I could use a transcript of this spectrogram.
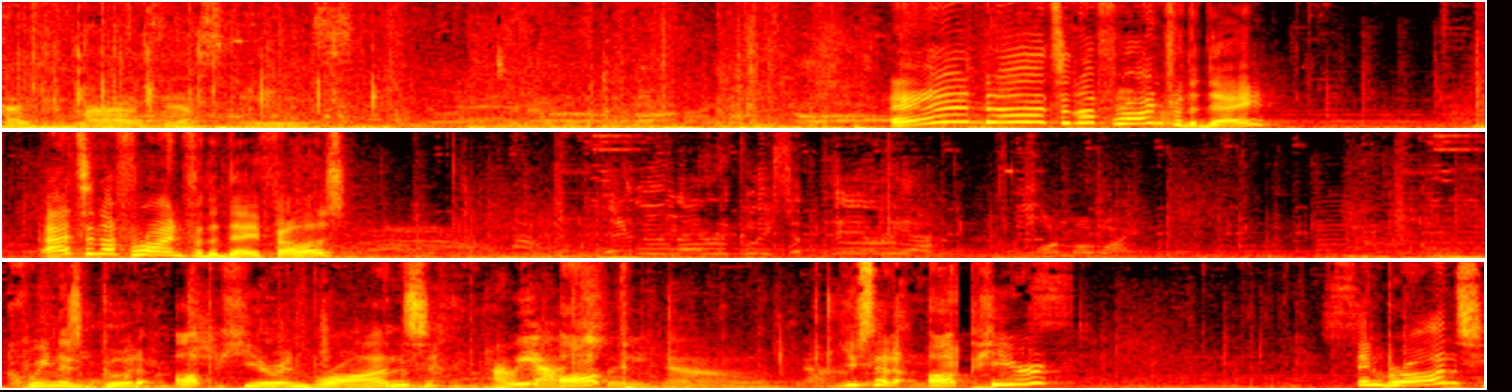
I can rise, yes, please. And uh, that's enough Rein for the day. That's enough Rein for the day, fellas. Queen is good up here in bronze. Are we actually? No. Yeah. You said up here? In bronze?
